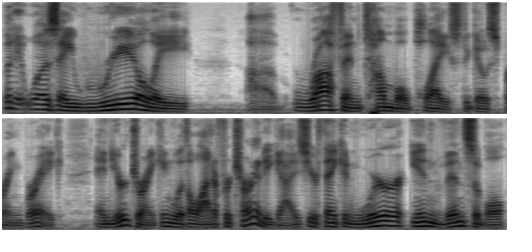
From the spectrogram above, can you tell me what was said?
but it was a really uh, rough and tumble place to go spring break. And you're drinking with a lot of fraternity guys. You're thinking we're invincible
